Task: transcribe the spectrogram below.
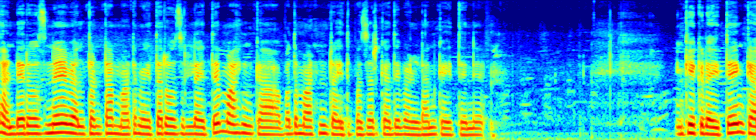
సండే రోజునే వెళ్తుంటాం అన్నమాట. మిగతా రోజుల్లో అయితే మాకు ఇంకా అబద్ధమాట రైతు బజార్కి అది వెళ్ళడానికి అయితేనే ఇంక ఇక్కడైతే ఇంకా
